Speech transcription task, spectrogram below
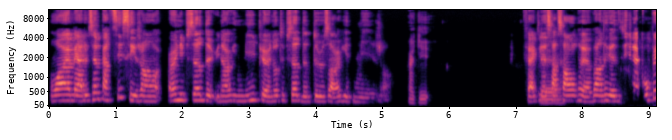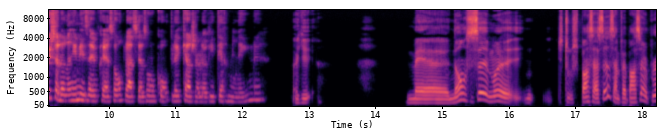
Ouais, mais la deuxième partie, c'est genre un épisode de une heure et demie, puis un autre épisode de deux heures et demie, genre. OK. Fait que là, ça sort euh, vendredi. Au pire, je te donnerai mes impressions pour la saison complète quand je l'aurai terminée, là. OK. Mais euh, non, c'est ça, moi, je, pense à ça, ça me fait penser un peu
